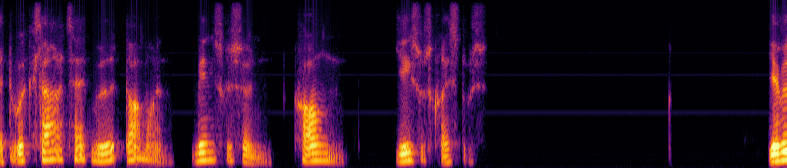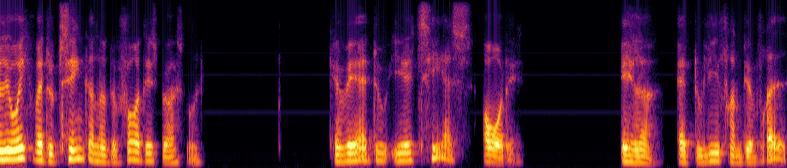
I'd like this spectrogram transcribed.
At du er klar til at møde dommeren, menneskesønnen, kongen, Jesus Kristus. Jeg ved jo ikke, hvad du tænker, når du får det spørgsmål. Kan være, at du irriteres over det, eller at du ligefrem bliver vred.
